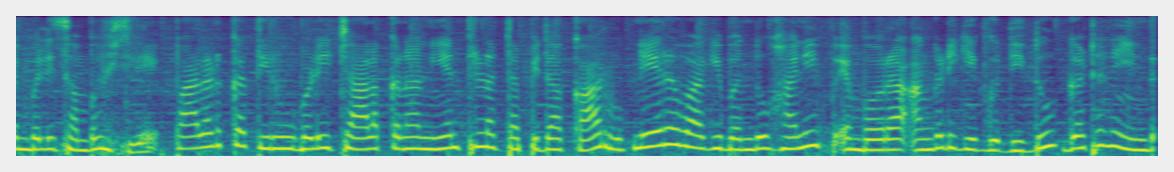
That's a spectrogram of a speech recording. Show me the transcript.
ಎಂಬಲ್ಲಿ ಸಂಭವಿಸಿದೆ. ಪಾಲಡ್ಕ ತಿರುವು ಬಳಿ ಚಾಲಕನ ನಿಯಂತ್ರಣ ತಪ್ಪಿದ ಕಾರು ನೇರವಾಗಿ ಬಂದು ಹನೀಫ್ ಎಂಬವರ ಅಂಗಡಿಗೆ ಗುದ್ದಿದ್ದು ಘಟನೆಯಿಂದ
